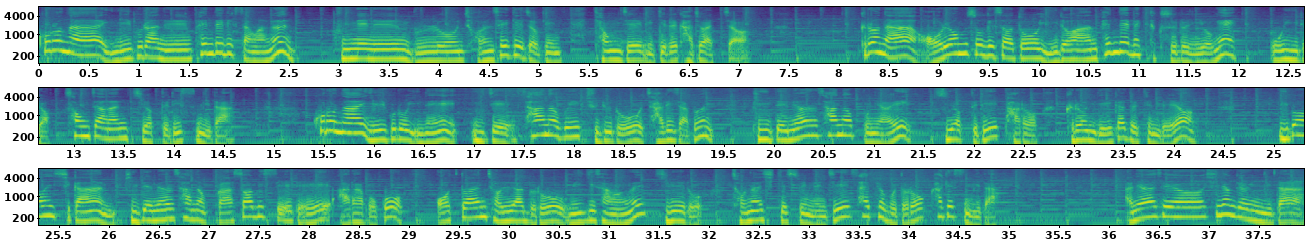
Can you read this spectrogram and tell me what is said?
코로나19라는 팬데믹 상황은 국내는 물론 전 세계적인 경제 위기를 가져왔죠. 그러나 어려움 속에서도 이러한 팬데믹 특수를 이용해 오히려 성장한 기업들이 있습니다. 코로나19로 인해 이제 산업의 주류로 자리 잡은 비대면 산업 분야의 기업들이 바로 그런 예가 될 텐데요. 이번 시간 비대면 산업과 서비스에 대해 알아보고 어떠한 전략으로 위기 상황을 기회로 전환시킬 수 있는지 살펴보도록 하겠습니다. 안녕하세요. 신현경입니다.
